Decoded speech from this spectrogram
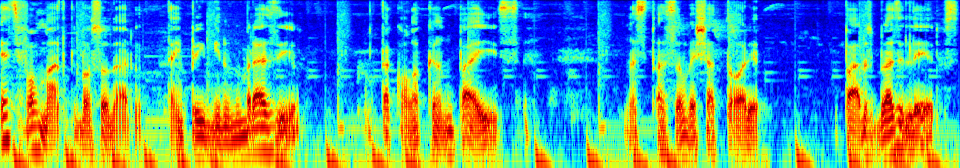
esse formato que Bolsonaro está imprimindo no Brasil está colocando o país na situação vexatória para os brasileiros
